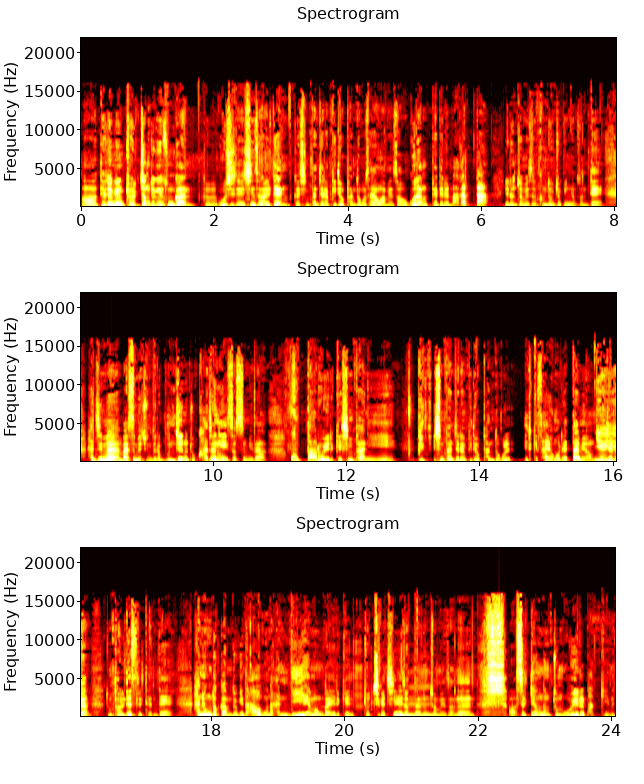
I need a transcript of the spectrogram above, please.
어, 대전 경기 결정적인 순간 그 올 시즌 신설된 그 심판제랑 비디오 판독을 사용하면서 억울한 패배를 막았다 이런 점에서는 긍정적인 요소인데 하지만 말씀해주신 대로 문제는 좀 과정에 있었습니다. 곧바로 이렇게 심판이 비- 심판제랑 비디오 판독을 이렇게 사용을 했다면 예, 문제가 예. 좀덜 됐을 텐데 한용덕 감독이 나오고 난 뒤에 뭔가 이렇게 조치가 취해졌다는 음. 점에서는 어, 쓸데없는 좀 오해를 받기에는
